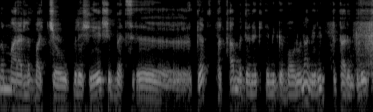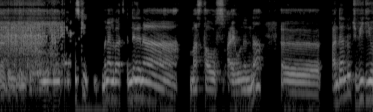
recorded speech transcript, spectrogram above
መማር አለባቸው ብለሽ የሄድሽበት እድገት በጣም መደነቅ የሚገባው ነው እና ሜሊን ልታደንቁልኝ እስኪ ምናልባት እንደገና ማስታወስ አይሆንና አንዳንዶች ቪዲዮ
